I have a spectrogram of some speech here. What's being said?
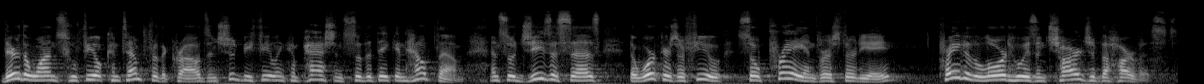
They're the ones who feel contempt for the crowds and should be feeling compassion so that they can help them. And so Jesus says, the workers are few. So pray in verse 38 pray to the Lord who is in charge of the harvest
